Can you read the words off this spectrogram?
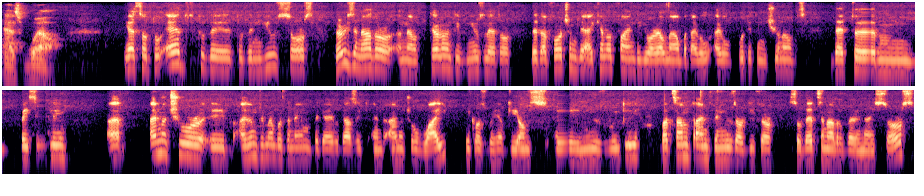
as well. Yeah. So to add to the to the news source, there is another an alternative newsletter that unfortunately I cannot find the URL now, but I will I will put it in the show notes. That um, basically. Uh, I'm not sure. If, I don't remember the name of the guy who does it, and I'm not sure why because we have Guillaume's uh, news weekly, but sometimes the news are different, so that's another very nice source.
